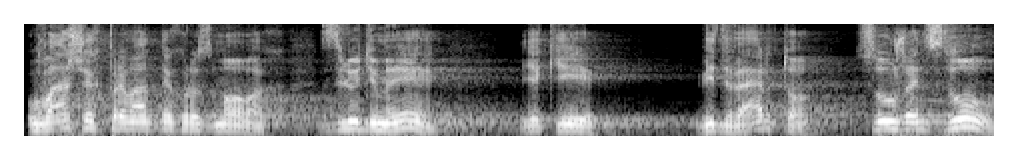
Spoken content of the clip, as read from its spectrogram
У ваших приватних розмовах з людьми, які відверто служать злу,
